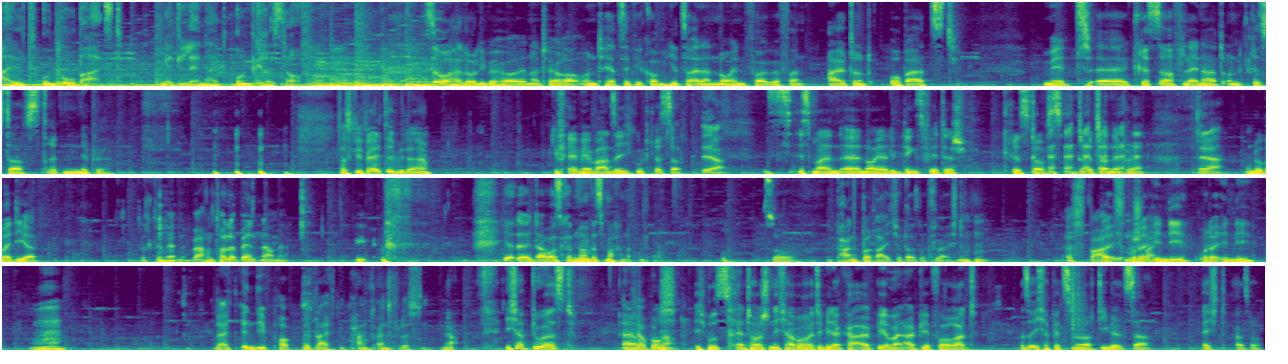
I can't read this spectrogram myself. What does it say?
Alt und Oberarzt mit Lennart und Christoph. So, hallo liebe Hörerinnen und Hörer und herzlich willkommen hier zu einer neuen Folge von Alt und Oberarzt mit äh, Christoph, Lennart und Christophs dritten Nippel. Das gefällt dir wieder, ja? Gefällt mir wahnsinnig gut, Christoph. Ja. Das ist mein äh, neuer Lieblingsfetisch. Christophs dritter Nippel. Ja. Nur bei dir. Das wäre auch ein toller Bandname. Ja, äh, daraus könnte man was machen. So, Punk-Bereich oder so vielleicht. Das Oder, Warzenschwein. oder Indie, oder Indie. Vielleicht Indie-Pop mit leichten Punk-Einflüssen. Ja. Ich habe Durst. Ähm, hab Hunger. Ich, ich muss enttäuschen, ich habe heute wieder kein Altbier. Mein Altbiervorrat, also ich habe jetzt nur noch Diebels da. Echt, also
